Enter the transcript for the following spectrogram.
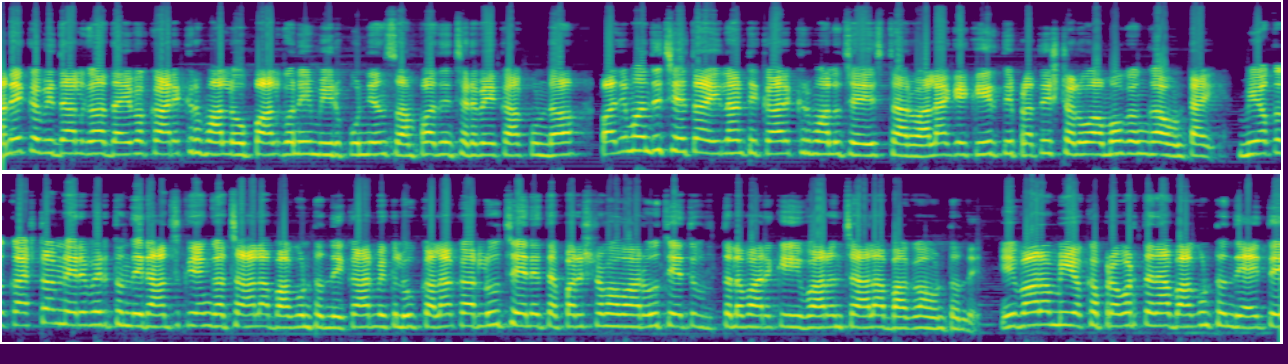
అనేక విధాలుగా దైవ కార్యక్రమాల్లో పాల్గొని మీరు పుణ్యం సంపాదించడమే కాకుండా పది మంది చేత ఇలాంటి కార్యక్రమాలు చేయిస్తారు. అలాగే కీర్తి ప్రతిష్టలు అమోఘంగా ఉంటాయి. మీ యొక్క కష్టం నెరవేరుతుంది. రాజకీయంగా చాలా బాగుంటుంది. కార్మికులు కళాకారులు చేనేత పరిశ్రమ వారు చేతి వృత్తుల వారికి ఈ వారం చాలా బాగా ఉంటుంది. ఈ వారం మీ యొక్క ప్రవర్తన బాగుంటుంది. అయితే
